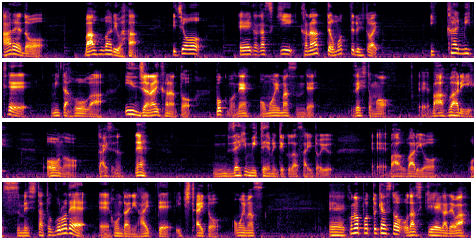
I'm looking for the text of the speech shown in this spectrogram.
あれど、バーフバリは、一応、映画が好きかなって思ってる人は、一回見てみた方がいいんじゃないかなと、僕もね、思いますんで、ぜひとも、えーバーフバリ王の凱旋、ね、ぜひ見てみてくださいという、えーバーフバリをおすすめしたところで、えー本題に入っていきたいと思います。えーこのポッドキャストお出しき映画では、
